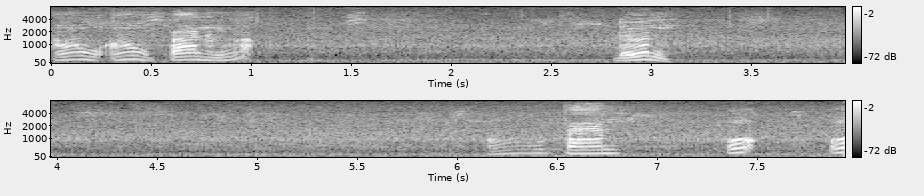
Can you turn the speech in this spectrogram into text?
เอาเอาปานถึงละเดินโอ้ปานโอ้โอ้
